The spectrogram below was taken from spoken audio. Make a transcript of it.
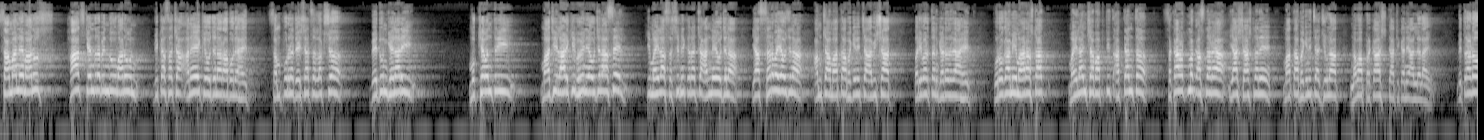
सामान्य माणूस हाच केंद्रबिंदू मानून विकासाच्या अनेक योजना राबवल्या आहेत. संपूर्ण देशाचं लक्ष वेधून घेणारी मुख्यमंत्री माझी लाडकी बहीण योजना असेल की महिला सक्षमीकरणाच्या अन्य योजना या सर्व योजना आमच्या माता भगिनीच्या आयुष्यात परिवर्तन घडवलेल्या आहेत. पुरोगामी महाराष्ट्रात महिलांच्या बाबतीत अत्यंत सकारात्मक असणाऱ्या या शासनाने माता भगिनीच्या जीवनात नवा प्रकाश त्या ठिकाणी आणलेला आहे. मित्रांनो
